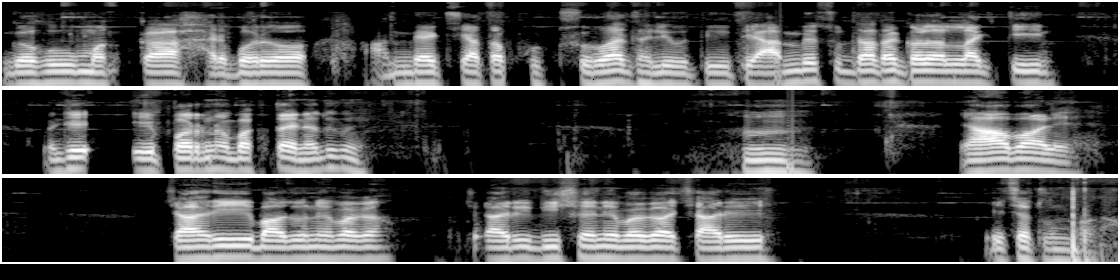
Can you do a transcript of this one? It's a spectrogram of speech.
गहू मक्का हरभरं आंब्याची आता फुट सुरुवात झाली होती. ते आंबेसुद्धा आता गळायला लागतील. म्हणजे एपरनं बघताय ना तुम्ही? या बाळे. आहे चारी बाजूने बघा. चारी दिशेने बघा. चारी याच्यातून बघा.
